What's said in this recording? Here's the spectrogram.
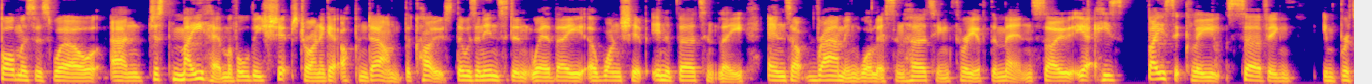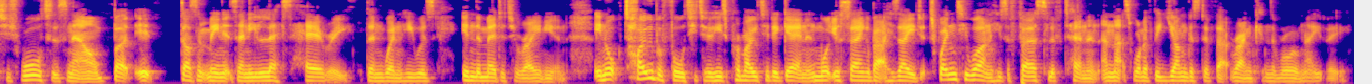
bombers as well, and just mayhem of all these ships trying to get up and down the coast. There was an incident where they, uh, one ship inadvertently ends up ramming Wallace and hurting three of the men. So, yeah, he's basically serving in British waters now, but it doesn't mean it's any less hairy than when he was in the Mediterranean. In October 42, he's promoted again. And what you're saying about his age, at 21, he's a first lieutenant, and that's one of the youngest of that rank in the Royal Navy.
